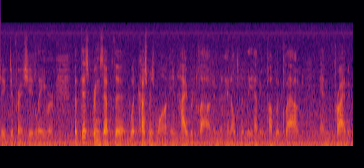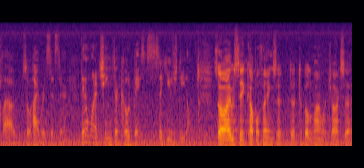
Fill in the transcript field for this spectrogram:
to differentiated labor. But this brings up the, what customers want in hybrid cloud and, and ultimately having public cloud and private cloud, so hybrid sits there. They don't want to change their code bases. This is a huge deal. So I would say a couple things that, to, build upon what Jock said.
